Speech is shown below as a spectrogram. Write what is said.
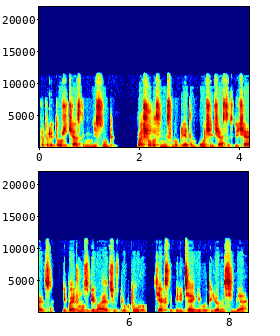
которые тоже часто не несут большого смысла, но при этом очень часто встречаются, и поэтому сбивают всю структуру текста, перетягивают ее на себя,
